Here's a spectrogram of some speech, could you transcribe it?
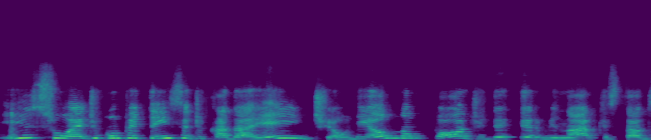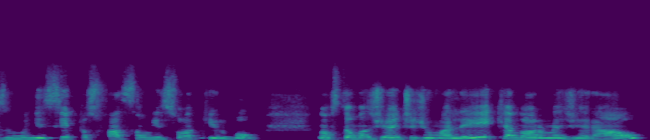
isso é de competência de cada ente, a União não pode determinar que estados e municípios façam isso ou aquilo. Bom, nós estamos diante de uma lei que a norma é geral,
